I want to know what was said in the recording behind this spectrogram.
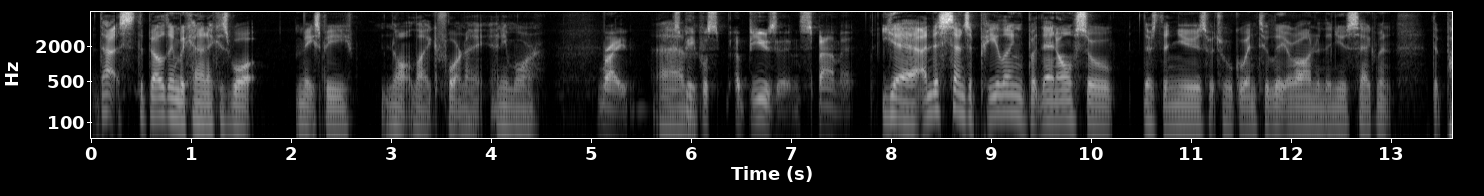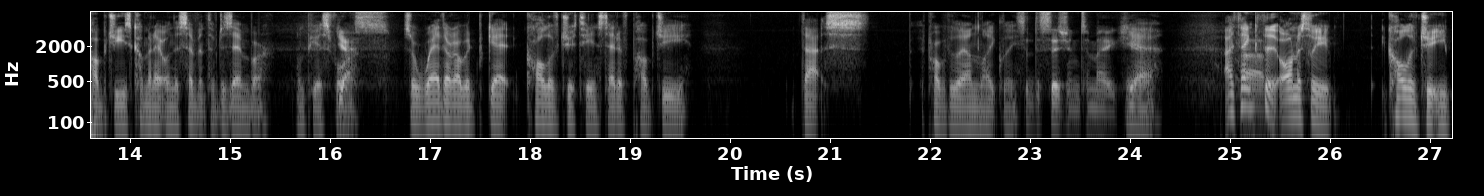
that's the building mechanic is what makes me not like Fortnite anymore. right Um, people abuse it and spam it. Yeah, and this sounds appealing, but then also there's the news, which we'll go into later on in the news segment, that PUBG's coming out on the 7th of December on PS4. Yes. So whether I would get Call of Duty instead of PUBG, that's probably unlikely. It's a decision to make. Yeah. I think um, that honestly, Call of Duty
